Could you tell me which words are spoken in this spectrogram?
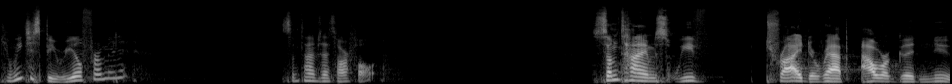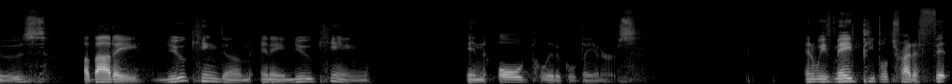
can we just be real for a minute? Sometimes that's our fault. Sometimes we've tried to wrap our good news about a new kingdom and a new king in old political banners. And we've made people try to fit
